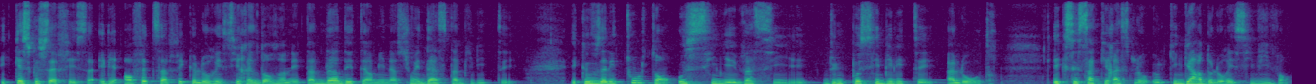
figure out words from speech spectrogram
Et qu'est-ce que ça fait ça? Eh bien, en fait, ça fait que le récit reste dans un état d'indétermination et d'instabilité. Et que vous allez tout le temps osciller, vaciller d'une possibilité à l'autre. Et que c'est ça qui, reste qui garde le récit vivant.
